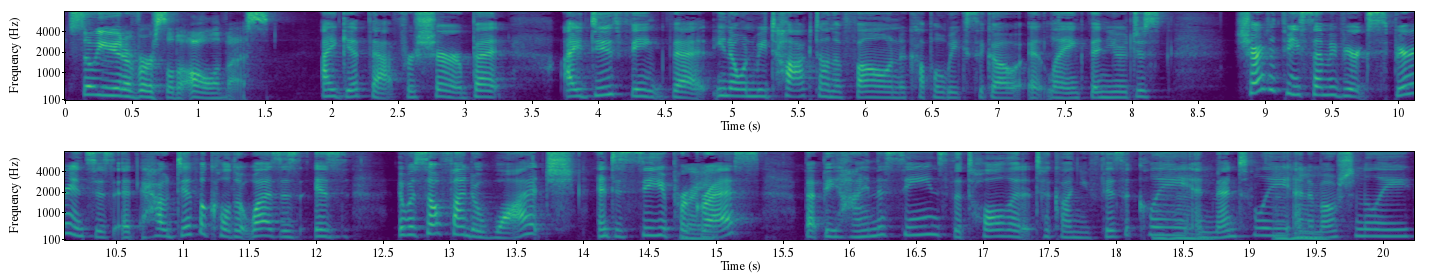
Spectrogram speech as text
so universal to all of us. I get that for sure. But I do think that, you know, when we talked on the phone a couple of weeks ago at length and you just shared with me some of your experiences at how difficult it was is is it was so fun to watch and to see you progress. But behind the scenes, the toll that it took on you physically and mentally and emotionally.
